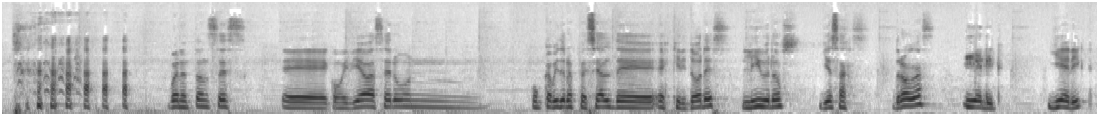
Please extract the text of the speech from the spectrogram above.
Bueno, entonces, eh, como hoy día va a ser un, un capítulo especial de escritores, libros y esas drogas, Y Eric. y Eric,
